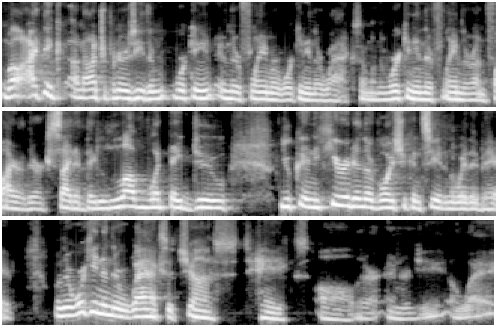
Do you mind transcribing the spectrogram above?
Well, I think an entrepreneur is either working in their flame or working in their wax. And when they're working in their flame, they're on fire. They're excited. They love what they do. You can hear it in their voice. You can see it in the way they behave. When they're working in their wax, it just takes all their energy away.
